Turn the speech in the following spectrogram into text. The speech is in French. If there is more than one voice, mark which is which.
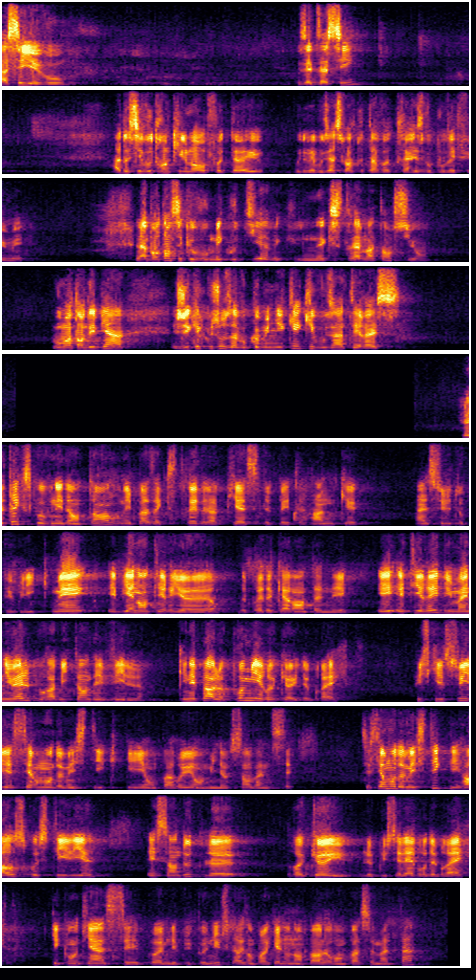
Speaker 1: Asseyez-vous. Vous êtes assis? Adossez-vous tranquillement au fauteuil. Vous devez vous asseoir tout à votre aise. Vous pouvez fumer. L'important, c'est que vous m'écoutiez avec une extrême attention. Vous m'entendez bien? J'ai quelque chose à vous communiquer qui vous intéresse.
Speaker 2: Le texte que vous venez d'entendre n'est pas extrait de la pièce de Peter Hanke, Insulte au public, mais est bien antérieur, de près de 40 années, et est tiré du Manuel pour habitants des villes, qui n'est pas le premier recueil de Brecht, puisqu'il suit les sermons domestiques qui ont paru en 1927. Ces sermons domestiques, die Hauspostille, est sans doute le recueil le plus célèbre de Brecht, qui contient ses poèmes les plus connus, c'est la raison pour laquelle nous n'en parlerons pas ce matin,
